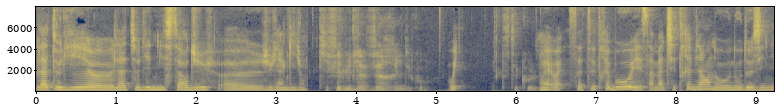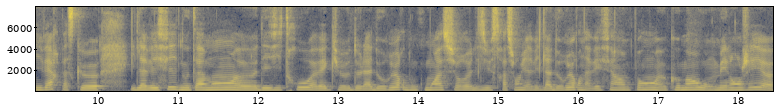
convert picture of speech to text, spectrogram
l'atelier, euh, l'atelier de Mister Du, euh, Julien Guillon. Qui fait lui de la verrerie du coup. Oui. C'était cool. Ouais, ouais, c'était très beau et ça matchait très bien nos, nos deux univers parce que il avait fait notamment des vitraux avec de la dorure. Donc moi, sur les illustrations, il y avait de la dorure. On avait fait un pan commun où on mélangeait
